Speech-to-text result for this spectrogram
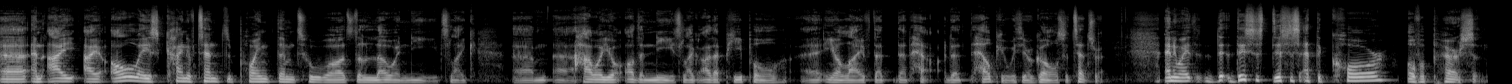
uh, and I I always kind of tend to point them towards the lower needs, like um, uh, how are your other needs, like other people uh, in your life that that help that help you with your goals, etc. Anyway, th- this is this is at the core of a person.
